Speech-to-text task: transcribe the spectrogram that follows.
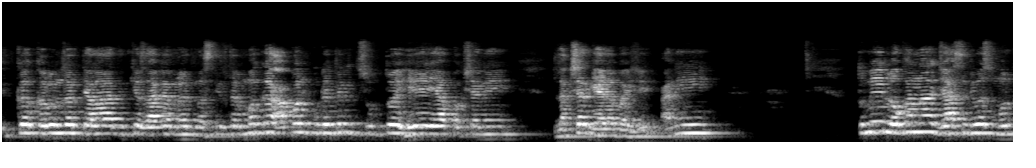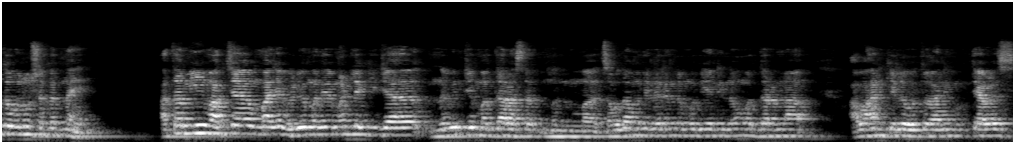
तितकं करून जर त्याला तितक्या जागा मिळत नसतील तर मग आपण कुठेतरी चुकतोय हे या पक्षाने लक्षात घ्यायला पाहिजे. आणि तुम्ही लोकांना जास्त दिवस मूर्ख बनवू शकत नाही. आता मी मागच्या माझ्या व्हिडिओमध्ये म्हटले की ज्या नवीन जे मतदार असतात चौदा मध्ये नरेंद्र मोदी यांनी नऊ मतदारांना आवाहन केलं होतं आणि मग त्यावेळेस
